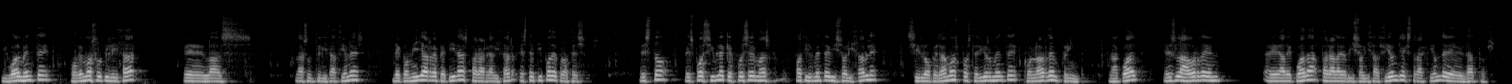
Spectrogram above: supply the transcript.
Igualmente, podemos utilizar eh, las, las utilizaciones de comillas repetidas para realizar este tipo de procesos. Esto es posible que fuese más fácilmente visualizable si lo operamos posteriormente con la orden print, la cual es la orden eh, adecuada para la visualización y extracción de datos,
